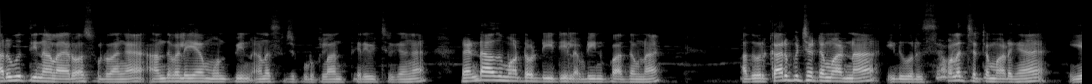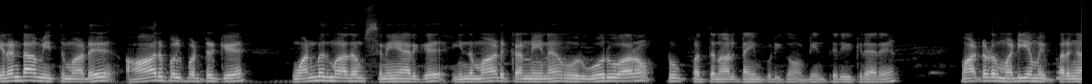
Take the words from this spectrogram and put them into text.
அறுபத்தி நாலாயிரரூவா சொல்கிறாங்க அந்த விலையை முன்பின் அனுசரித்து கொடுக்கலான்னு தெரிவிச்சிருக்காங்க. ரெண்டாவது மாட்டோ டீட்டெயில் அப்படின்னு பார்த்தோம்னா அது ஒரு கருப்பு சட்டை மாடுனா இது ஒரு செவலை சட்டை மாடுங்க. இரண்டாம் ஈத்து மாடு ஆறு பல் பட்டிருக்கு ஒன்பது மாதம் சினையாக இருக்குது இந்த மாடு கண்ணினா ஒரு ஒரு வாரம் டூ பத்து நாள் டைம் பிடிக்கும் அப்படின்னு தெரிவிக்கிறாரு. மாட்டோட மடி அமைப்பாருங்க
